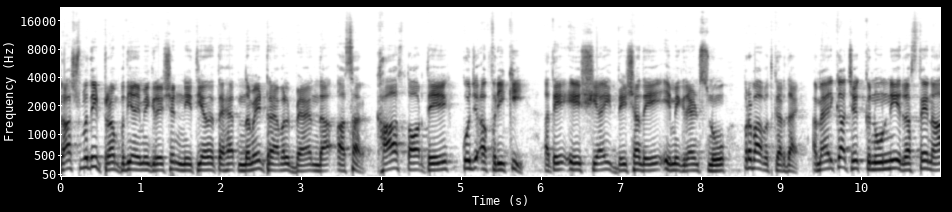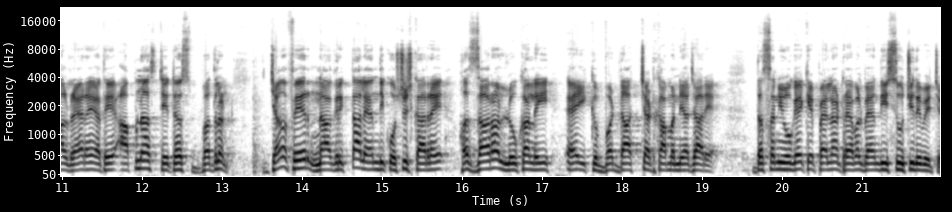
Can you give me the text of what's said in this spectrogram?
ਰਾਸ਼ਟਰਪਤੀ ਟਰੰਪ ਦੀਆਂ ਇਮੀਗ੍ਰੇਸ਼ਨ ਨੀਤੀਆਂ ਦੇ ਤਹਿਤ ਨਵੇਂ ਟਰੈਵਲ ਬੈਨ ਦਾ ਅਸਰ ਖਾਸ ਤੌਰ ਤੇ ਕੁਝ ਅਫਰੀਕੀ ਅਤੇ ਏਸ਼ੀਆਈ ਦੇਸ਼ਾਂ ਦੇ ਇਮੀਗ੍ਰੈਂਟਸ ਨੂੰ ਪ੍ਰਭਾਵਿਤ ਕਰਦਾ ਹੈ। ਅਮਰੀਕਾ 'ਚ ਕਾਨੂੰਨੀ ਰਸਤੇ ਨਾਲ ਰਹਿ ਰਹੇ ਅਤੇ ਆਪਣਾ ਸਟੇਟਸ ਬਦਲਣ ਜਾਂ ਫਿਰ ਨਾਗਰਿਕਤਾ ਲੈਣ ਦੀ ਕੋਸ਼ਿਸ਼ ਕਰ ਰਹੇ ਹਜ਼ਾਰਾਂ ਲੋਕਾਂ ਲਈ ਇਹ ਇੱਕ ਵੱਡਾ ਝਟਕਾ ਮੰਨਿਆ ਜਾ ਰਿਹਾ ਹੈ। ਦੱਸਣਯੋਗ ਹੈ ਕਿ ਪਹਿਲਾਂ ਟਰੈਵਲ ਬੈਨ ਦੀ ਸੂਚੀ ਦੇ ਵਿੱਚ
